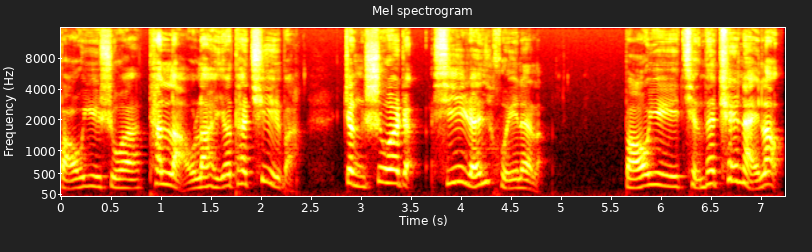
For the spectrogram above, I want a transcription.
宝玉说她老了，由她去吧。正说着，袭人回来了。宝玉请她吃奶酪，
